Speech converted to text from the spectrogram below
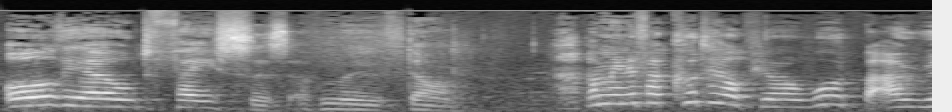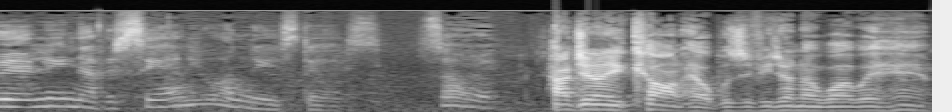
All the old faces have moved on. I mean, if I could help you, I would, but I really never see anyone these days. Sorry. How do you know you can't help us if you don't know why we're here?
